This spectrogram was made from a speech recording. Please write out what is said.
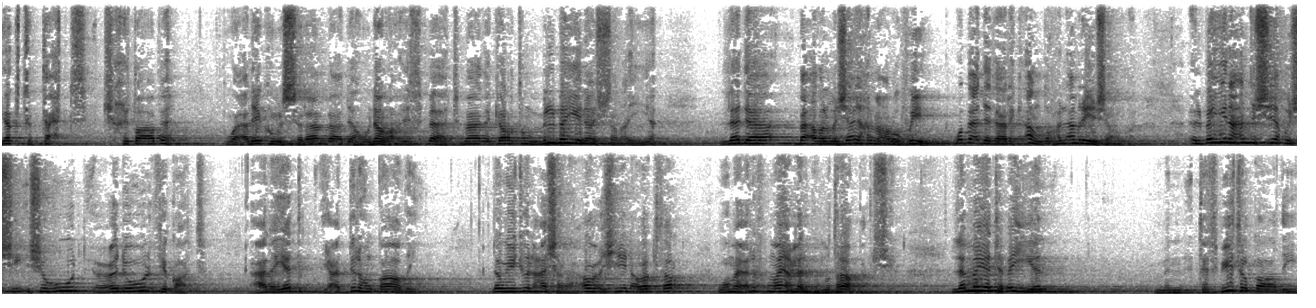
يكتب تحت خطابه وعليكم السلام بعده نرى إثبات ما ذكرتم بالبينة الشرعية لدى بعض المشايخ المعروفين وبعد ذلك أنظر في الأمر إن شاء الله. البينة عند الشيخ شهود عدول ثقات. على يد يعدلهم قاضي. لو يجون عشرة أو عشرين أو أكثر وما يعرف ما يعمل بهم الشيخ لما يتبين من تثبيت القاضي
